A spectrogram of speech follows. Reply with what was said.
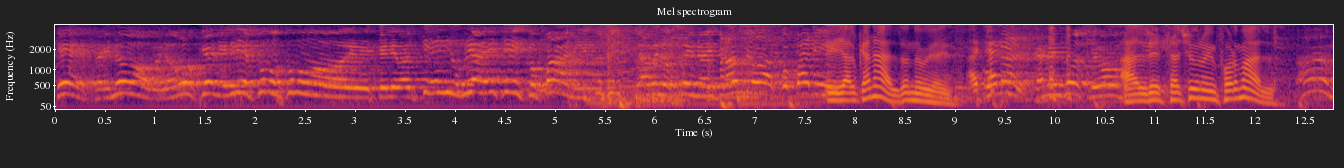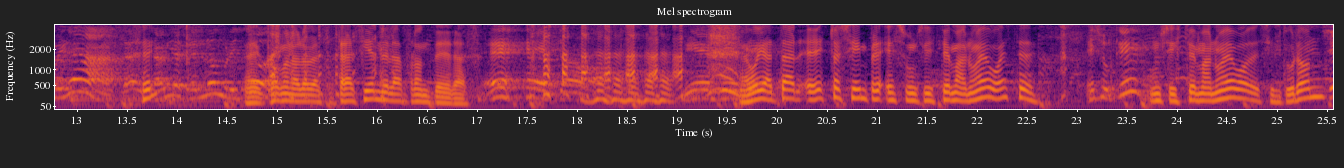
¡Qué fenómeno, vos! ¡Qué alegría! ¿Cómo, cómo eh, te levanté y digo, mirá, ese es Copani? Entonces clavé los frenos ahí. ¿Para dónde vas, Copani? Y al canal, ¿dónde voy a ir? Al canal, Canal 12, vamos. Al desayuno informal. Mirá, ya ¿Sí? sabías el nombre y Eh. ¿Cómo no lo ves? Trasciende las fronteras. Eso. Bien, bien. Me voy a atar. ¿Esto siempre es un sistema nuevo este? ¿Eso qué? ¿Un sistema nuevo de cinturón? Sí,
